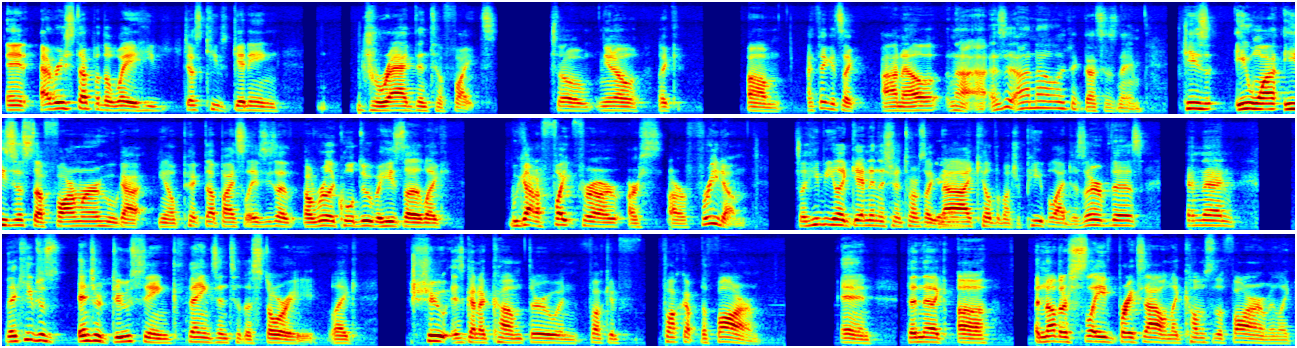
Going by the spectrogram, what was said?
and every step of the way he just keeps getting dragged into fights. So you know, like, um, I think it's like Anel. Not is it Anel? I think that's his name. He's he want he's just a farmer who got you know picked up by slaves. He's a, a really cool dude, but he's a, like, we got to fight for our our our freedom. So he'd be like getting in the shit. and Torf's like, Yeah. nah, I killed a bunch of people. I deserve this. And then they keep just introducing things into the story. Like, shoot is gonna come through and fucking fuck up the farm, and then they're like uh another slave breaks out and like comes to the farm and like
